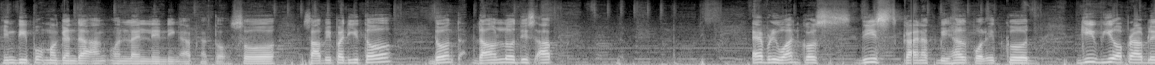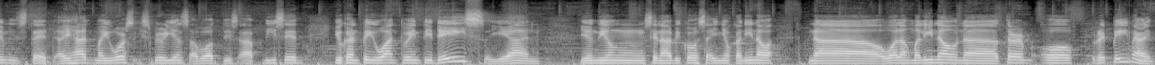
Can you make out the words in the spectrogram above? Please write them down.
hindi po maganda ang online lending app na to. So sabi pa dito, don't download this app everyone because this cannot be helpful. It could give you a problem instead. I had my worst experience about this app. They said you can pay 120 days. Yan. Yun yung sinabi ko sa inyo kanina na walang malinaw na term of repayment.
